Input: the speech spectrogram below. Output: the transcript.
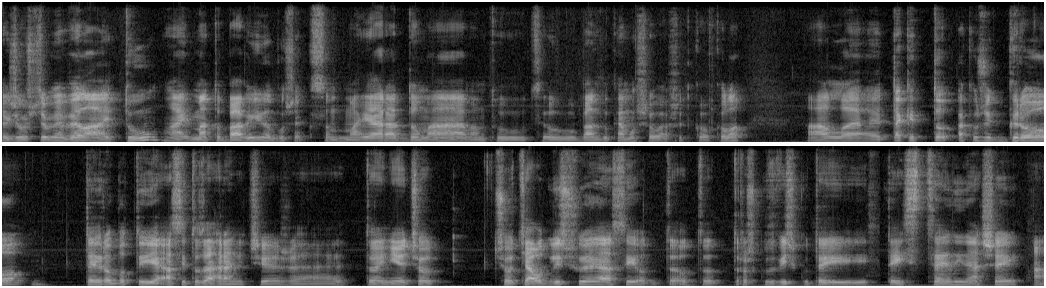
Takže už robím veľa aj tu, aj ma to baví, lebo však som aj ja rád doma a mám tu celú bandu kamošov a všetko okolo. Ale takéto akože gro tej roboty je asi to zahraničie, že to je niečo, čo ťa odlišuje asi od, od, od trošku zvyšku tej, tej scény našej a,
